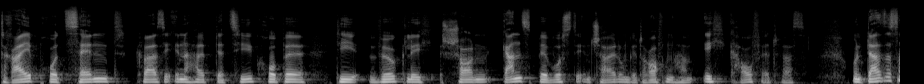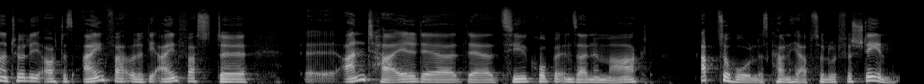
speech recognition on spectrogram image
3% quasi innerhalb der Zielgruppe, die wirklich schon ganz bewusste Entscheidung getroffen haben, ich kaufe etwas. Und das ist natürlich auch das einfach oder die einfachste äh, Anteil der, der Zielgruppe in seinem Markt abzuholen. Das kann ich absolut verstehen.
